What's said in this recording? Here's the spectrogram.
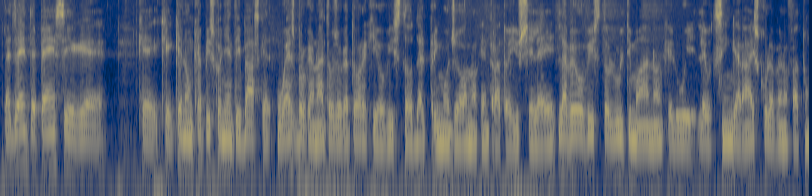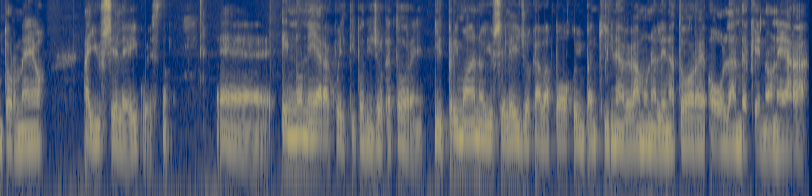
la gente, pensi che, che, che, che, non capisco niente di basket. Westbrook è un altro giocatore che ho visto dal primo giorno che è entrato a UCLA, l'avevo visto l'ultimo anno anche lui, le Utzinger High School avevano fatto un torneo a UCLA questo. Eh, e non era quel tipo di giocatore. Il primo anno UCLA giocava poco in panchina, avevamo un allenatore Holland che non era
